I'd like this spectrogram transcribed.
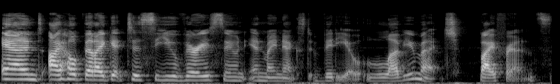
and I hope that I get to see you very soon in my next video. Love you much. Bye, friends.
